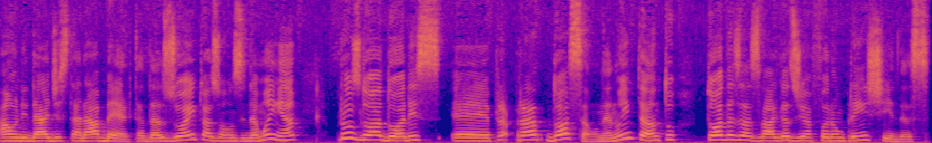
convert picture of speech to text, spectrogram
a unidade estará aberta das 8 às 11 da manhã para os doadores, é, para doação. Né? No entanto, todas as vagas já foram preenchidas.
